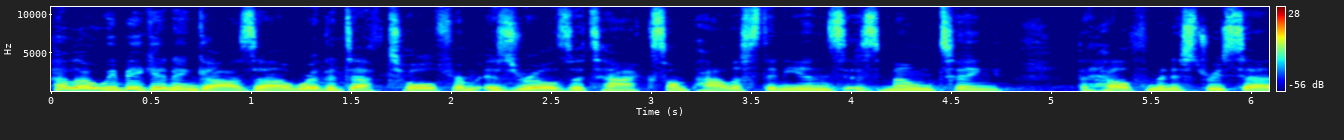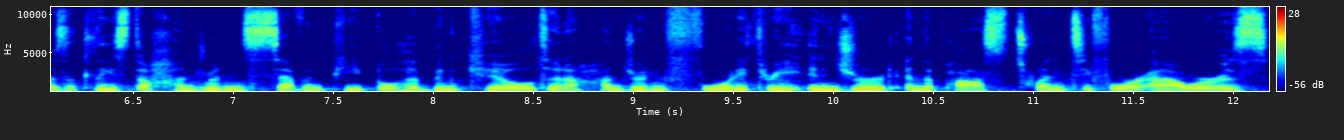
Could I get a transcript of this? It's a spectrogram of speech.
Hello, we begin in Gaza, where the death toll from Israel's attacks on Palestinians is mounting. The health ministry says at least 107 people have been killed and 143 injured in the past 24 hours.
